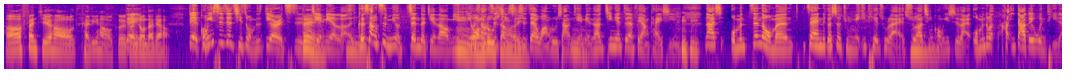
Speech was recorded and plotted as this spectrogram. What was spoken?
啊，范姐好，凯丽好，各位观众大家好。对，孔医师，这其实我们是第二次见面了，可上次没有真的见到面，因为上次其实是在网络上见面。然后今天真的非常开心。那我们真的我们在那个社群里面一贴出来说要请孔医师来，我们都一大堆问题的，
